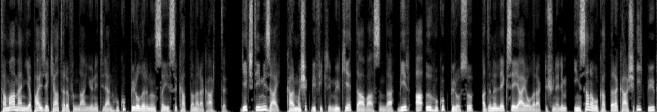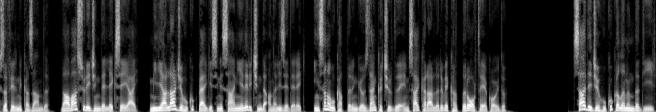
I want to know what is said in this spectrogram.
tamamen yapay zeka tarafından yönetilen hukuk bürolarının sayısı katlanarak arttı. Geçtiğimiz ay, karmaşık bir fikri mülkiyet davasında bir AI hukuk bürosu, adını LexAI olarak düşünelim, insan avukatlara karşı ilk büyük zaferini kazandı. Dava sürecinde LexAI, milyarlarca hukuk belgesini saniyeler içinde analiz ederek, insan avukatların gözden kaçırdığı emsal kararları ve kanıtları ortaya koydu. Sadece hukuk alanında değil,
